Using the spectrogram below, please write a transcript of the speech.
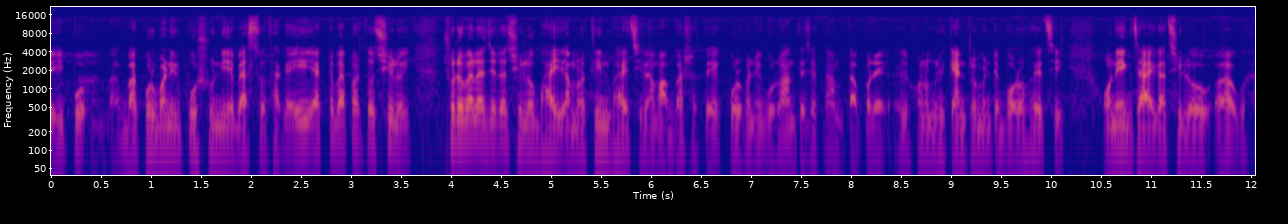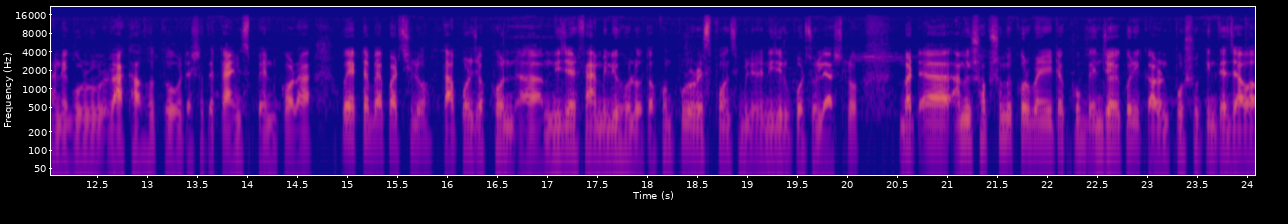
এই বা কোরবানির পশু নিয়ে ব্যস্ত থাকা, এই একটা ব্যাপার তো ছিলই। ছোটোবেলায় যেটা ছিল, ভাই, আমরা তিন ভাই ছিলাম, আব্বার সাথে কোরবানির গরু আনতে যেতাম। তারপরে যখন আমরা ক্যান্টনমেন্টে বড় হয়েছি, অনেক জায়গা ছিল ওখানে গরু রাখা হতো, ওটার সাথে টাইম স্পেন্ড করা। ওই একটা ব্যাপার ছিল। তারপর যখন নিজের ফ্যামিলি হলো, তখন পুরো রেসপন্সিবিলিটি নিজের উপর চলে আসলো। বাট আমি সবসময় কোরবানি এটা খুব এনজয় করি, কারণ পশু কিনতে যাওয়া,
